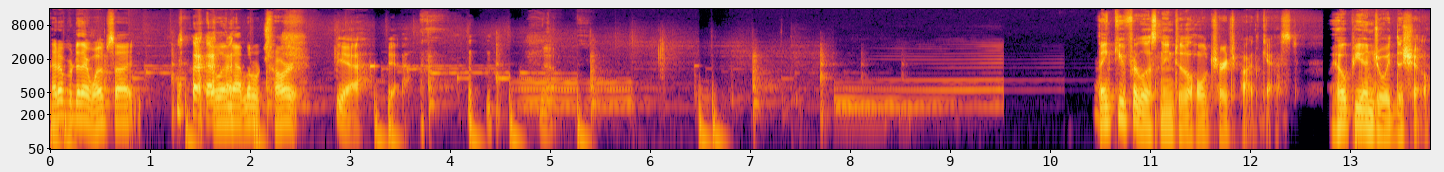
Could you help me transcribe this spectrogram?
Head over to their website, fill in that little chart. yeah, yeah. Yeah. Thank you for listening to the Whole Church podcast. We hope you enjoyed the show.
